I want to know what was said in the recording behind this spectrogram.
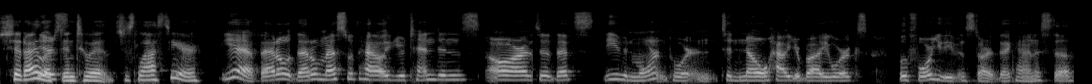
Shit, I there's, looked into it just last year. Yeah, that'll that'll mess with how your tendons are. So that's even more important to know how your body works before you even start that kind of stuff.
